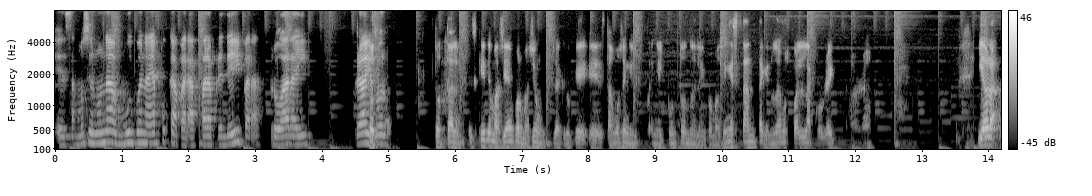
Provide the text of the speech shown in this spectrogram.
estamos en una muy buena época para, para aprender y para probar ahí. Prueba y error. Total, es que hay demasiada información. O sea, creo que eh, estamos en el, en el punto donde la información es tanta que no sabemos cuál es la correcta, ¿verdad? Y ahora,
